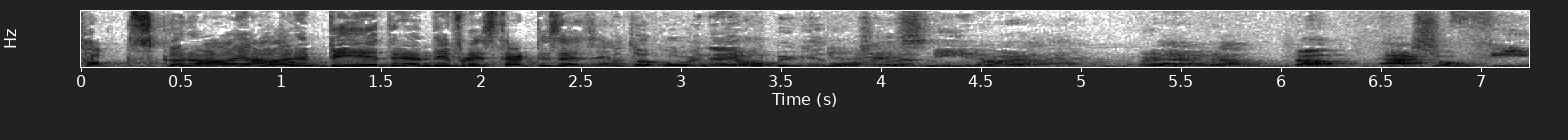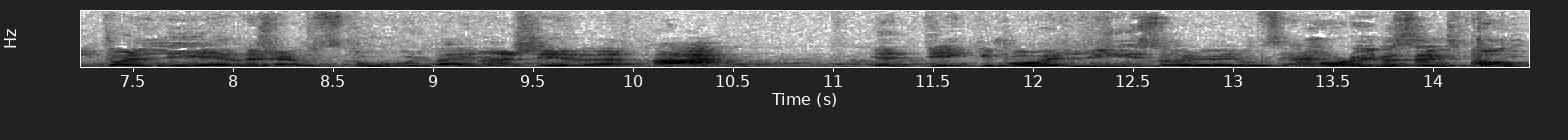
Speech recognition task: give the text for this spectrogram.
takk skal du ha. Jeg har det bedre enn de fleste her til CC. Men Da går vi ned i A-bygget. Nå skal Jeg smile hver dag. Det bra. Ja. Det er så fint å leve selv om storbeina er skjeve. Hæ? Jeg dekker på med lys og rød roser. Har du investeringsplan?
